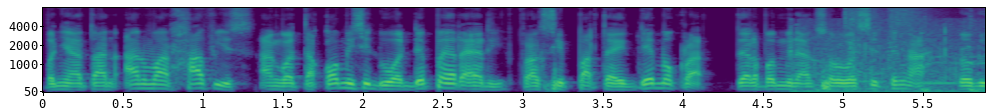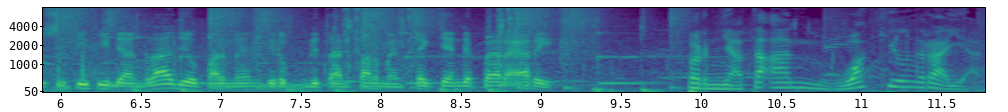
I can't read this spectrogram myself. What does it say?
Pernyataan Anwar Hafiz, anggota Komisi 2 DPR RI, fraksi Partai Demokrat dalam pemilihan Sulawesi Tengah, produksi TV dan radio Parlemen, Biro Pemberitaan Parlemen, Sekjen DPR RI. Pernyataan Wakil Rakyat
